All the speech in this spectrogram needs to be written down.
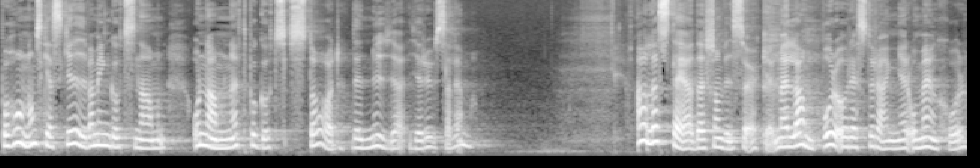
På honom ska jag skriva min Guds namn och namnet på Guds stad, det nya Jerusalem. Alla städer som vi söker, med lampor och restauranger och människor,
